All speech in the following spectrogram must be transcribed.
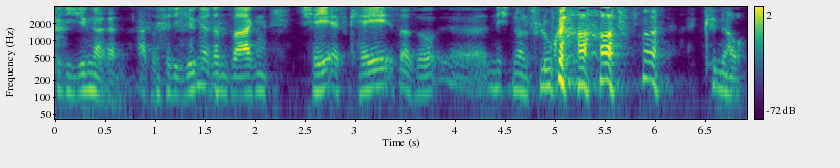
für die Jüngeren, also für die Jüngeren sagen, JFK ist also äh, nicht nur ein Flughafen. Genau.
